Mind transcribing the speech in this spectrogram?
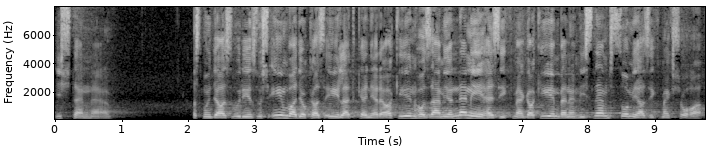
Istennel. Azt mondja az Úr Jézus, én vagyok az élet kenyere, aki én hozzám jön, nem éhezik meg, aki én bennem hisz, nem szomjazik meg soha.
